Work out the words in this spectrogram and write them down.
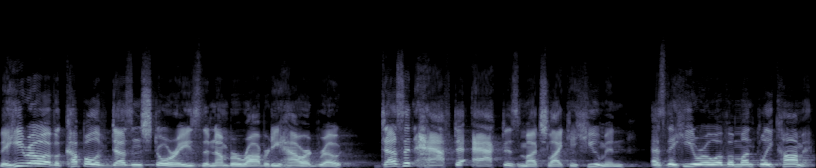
The hero of a couple of dozen stories, the number Robert E. Howard wrote, doesn't have to act as much like a human as the hero of a monthly comic.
